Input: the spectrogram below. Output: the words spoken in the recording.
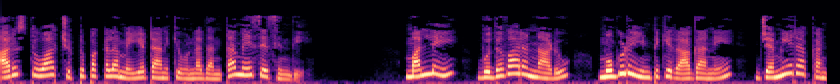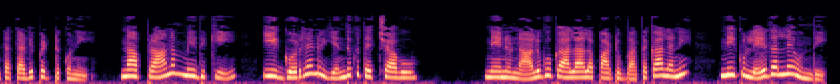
అరుస్తువా చుట్టుపక్కల మెయ్యటానికి ఉన్నదంతా మేసేసింది. మళ్ళీ బుధవారం నాడు మొగుడు ఇంటికి రాగానే జమీరా కంట తడిపెట్టుకుని నా ప్రాణం మీదికి ఈ గొర్రెను ఎందుకు తెచ్చావు? నేను నాలుగు కాలాలపాటు బతకాలని నీకు లేదల్లే ఉంది.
